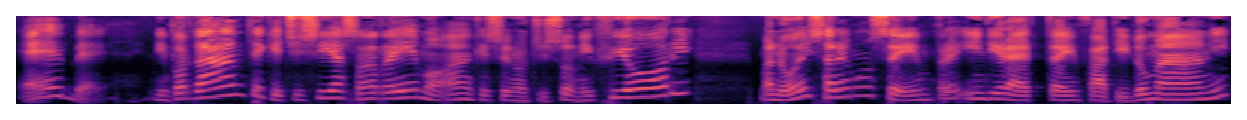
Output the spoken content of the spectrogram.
E beh, l'importante è che ci sia Sanremo, anche se non ci sono i fiori, ma noi saremo sempre in diretta, infatti domani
